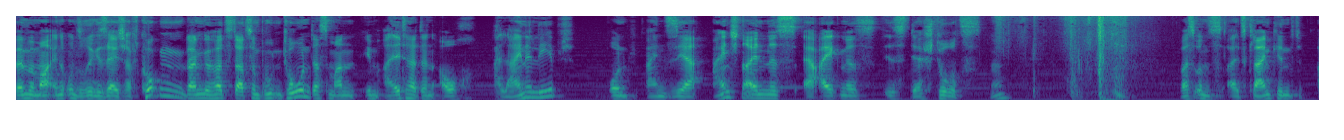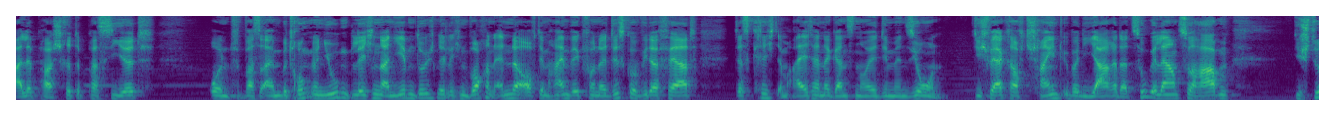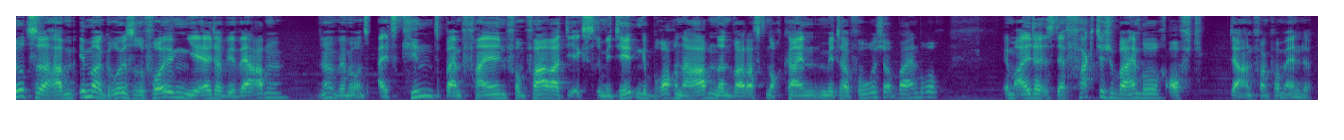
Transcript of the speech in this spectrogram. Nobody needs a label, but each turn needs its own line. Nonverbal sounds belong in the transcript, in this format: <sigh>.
Wenn wir mal in unsere Gesellschaft gucken, dann gehört es da zum guten Ton, dass man im Alter dann auch alleine lebt. Und ein sehr einschneidendes Ereignis ist der Sturz. Ne? Was uns als Kleinkind alle paar Schritte passiert und was einem betrunkenen Jugendlichen an jedem durchschnittlichen Wochenende auf dem Heimweg von der Disco widerfährt, das kriegt im Alter eine ganz neue Dimension. Die Schwerkraft scheint über die Jahre dazugelernt zu haben. Die Stürze haben immer größere Folgen, je älter wir werden. Ja, wenn wir uns als Kind beim Fallen vom Fahrrad die Extremitäten gebrochen haben, dann war das noch kein metaphorischer Beinbruch. Im Alter ist der faktische Beinbruch oft der Anfang vom Ende.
